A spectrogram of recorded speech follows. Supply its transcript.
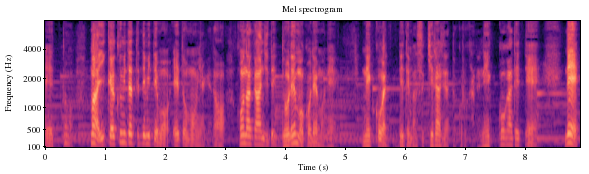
えー、っと、まあ一回組み立ててみてもええと思うんやけど、こんな感じでどれもこれもね、根っこが出てます。切られたところから根っこが出て、で、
